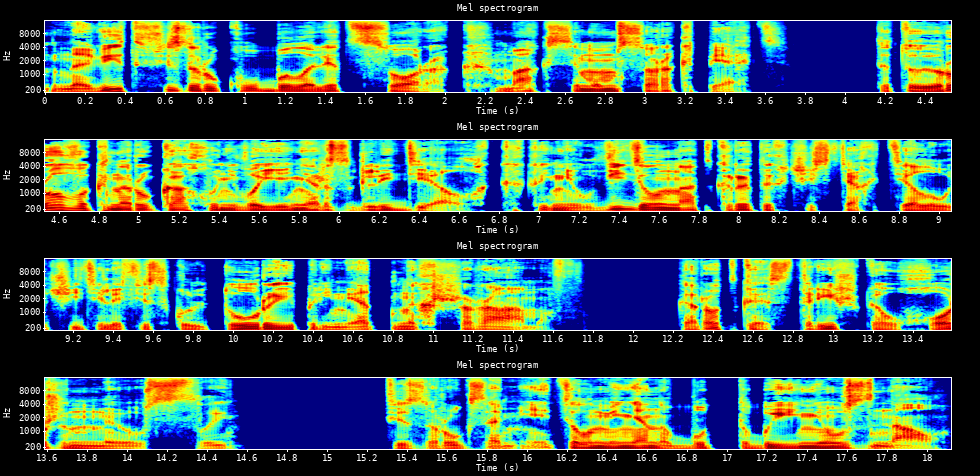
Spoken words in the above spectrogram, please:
На вид физруку было лет сорок, максимум сорок пять. Татуировок на руках у него я не разглядел, как и не увидел на открытых частях тела учителя физкультуры и приметных шрамов. Короткая стрижка, ухоженные усы. Физрук заметил меня, но будто бы и не узнал.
